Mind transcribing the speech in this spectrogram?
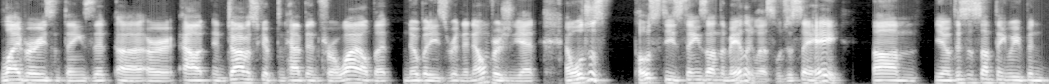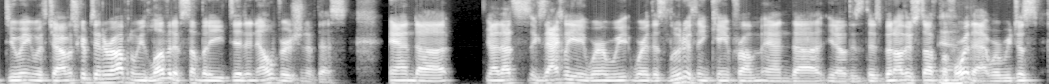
libraries and things that uh, are out in JavaScript and have been for a while, but nobody's written an Elm version yet, and we'll just post these things on the mailing list. We'll just say, hey, um, you know, this is something we've been doing with JavaScript interop, and we'd love it if somebody did an Elm version of this. And uh, yeah, that's exactly where we where this Lunr thing came from, and uh, you know, there's there's been other stuff before yeah. that where we just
